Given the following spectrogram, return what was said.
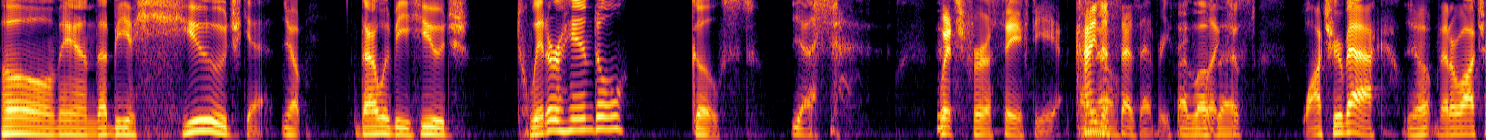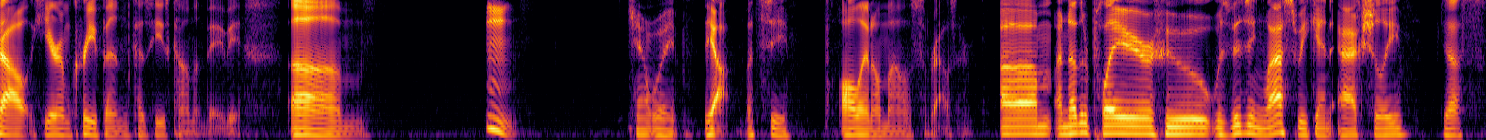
Oh man, that'd be a huge get. Yep. That would be huge. Twitter handle Ghost. Yes. Which for a safety kind of says everything. I love like that. just watch your back. Yep. Better watch out. Hear him creeping because he's coming, baby. Um, mm. Can't wait. yeah, Let's see. all in on Miles Rouser. Um, another player who was visiting last weekend, actually, Yes.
